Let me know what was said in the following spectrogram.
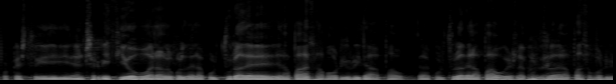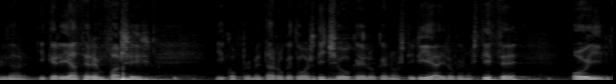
porque estoy en el servicio para lo de la cultura de, de, la paz, amor y unidad, Pau. De la cultura de la paz es la cultura de la paz, amor y unidad. Y quería hacer énfasis y complementar lo que tú has dicho, que lo que nos diría y lo que nos dice hoy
